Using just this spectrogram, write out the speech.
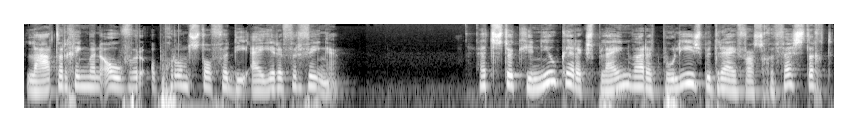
Later ging men over op grondstoffen die eieren vervingen. Het stukje Nieuwkerksplein waar het poliersbedrijf was gevestigd,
